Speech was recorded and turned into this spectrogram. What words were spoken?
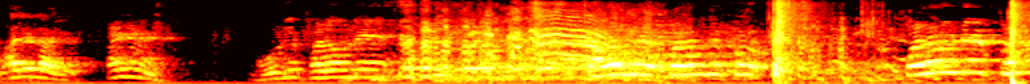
झालेलं आहे. घोडी पळवणे. पळवणे पळवणे पळव- पळवणे पळवणे?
